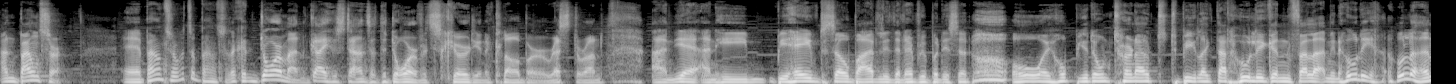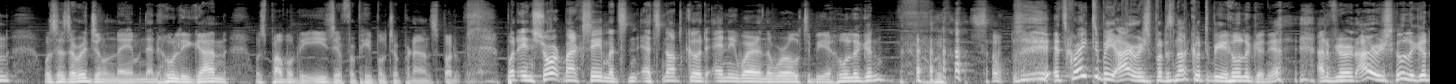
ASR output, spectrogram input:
and bouncer. Uh, bouncer, what's a bouncer? Like a doorman, guy who stands at the door of a security in a club or a restaurant. And yeah, and he behaved so badly that everybody said, "Oh, I hope you don't turn out to be like that hooligan fella." I mean, hooli- hooligan was his original name, and then hooligan was probably easier for people to pronounce. But, but in short, Maxime, it's it's not good anywhere in the world to be a hooligan. so it's great to be Irish, but it's not good to be a hooligan, yeah. And if you're an Irish hooligan,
